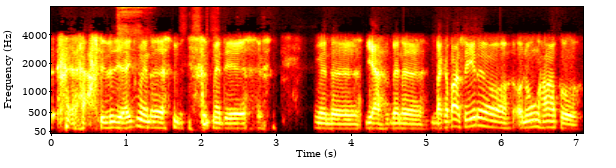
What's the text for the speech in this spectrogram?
ja, det ved jeg ikke, men, øh, men det, men øh, ja, men øh, man kan bare se det, og, og nogen har på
